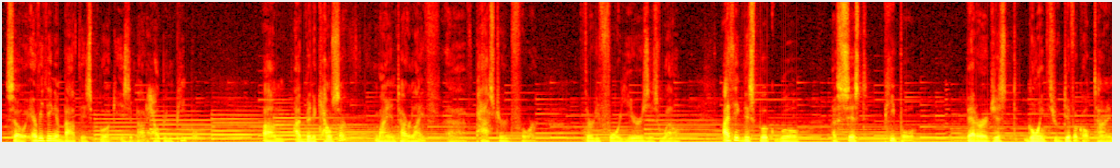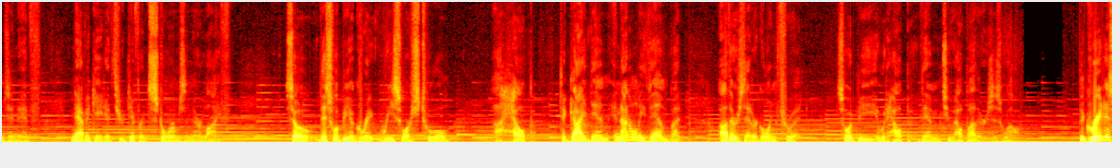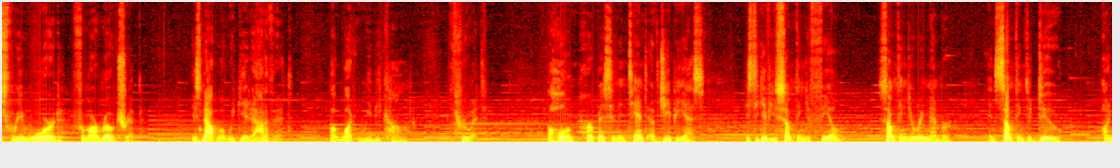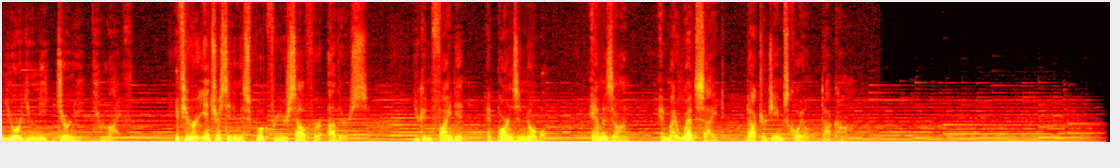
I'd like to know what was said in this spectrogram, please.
So everything about this book is about helping people. Um, I've been a counselor my entire life. I've pastored for 34 years as well. I think this book will assist people that are just going through difficult times and have navigated through different storms in their life. So this would be a great resource tool, a help to guide them, and not only them, but others that are going through it. So it'd be, it would help them to help others as well. The greatest reward from our road trip is not what we get out of it, but what we become through it. The whole purpose and intent of GPS is to give you something to feel, something to remember, and something to do on your unique journey through life. If you're interested in this book for yourself or others, you can find it at Barnes & Noble, Amazon, and my website, drjamescoyle.com.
